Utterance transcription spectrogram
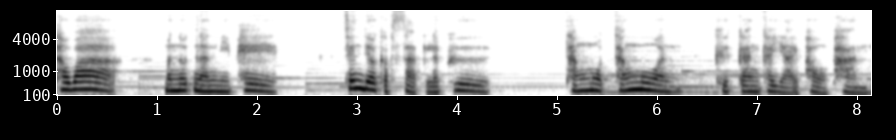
ทว่ามนุษย์นั้นมีเพศ เช่นเดียวกับสัตว์และพืช ทั้งหมดทั้งมวลคือการขยายเผ่าพันธุ์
